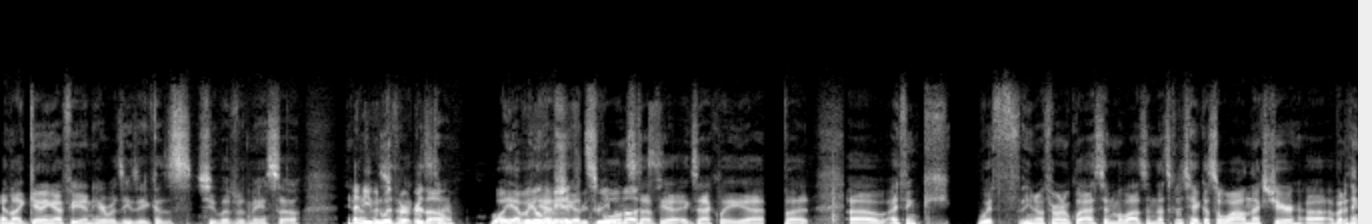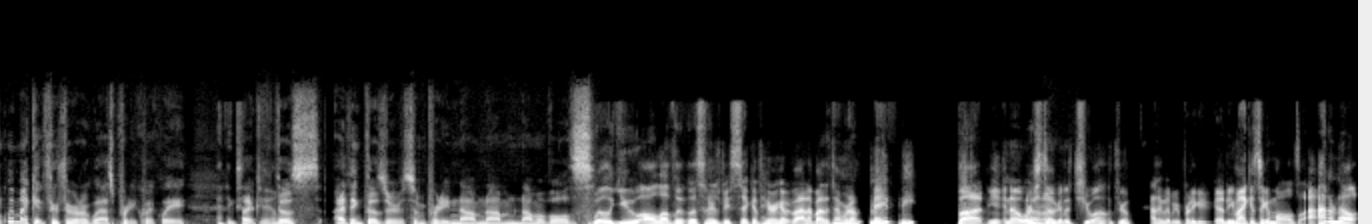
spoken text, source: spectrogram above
and like getting Effie in here was easy because she lives with me. So, you And even with her, though. time. Well, yeah, but We yeah, she had school and books. stuff. Yeah, exactly. Yeah, but uh, I think with you know Throne of Glass and Malazan, that's going to take us a while next year. Uh, but I think we might get through Throne of Glass pretty quickly. I think so like too. those i think those are some pretty nom nom nomables Will you all lovely listeners be sick of hearing about it by the time we're done? Maybe. But you know, we're still gonna chew on through. I think that'd be pretty good. You might get sick of Malls. I don't know.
